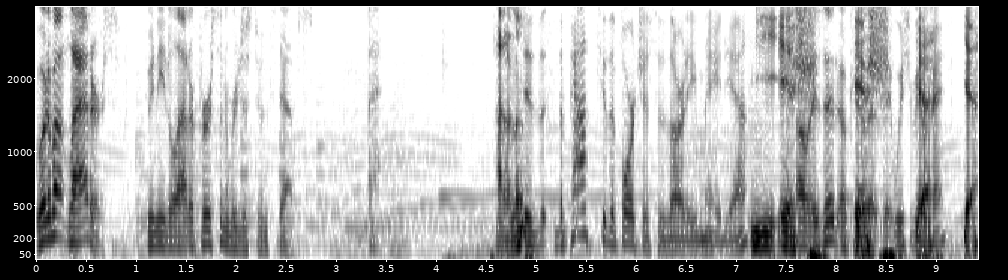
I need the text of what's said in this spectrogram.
What about ladders? Do we need a ladder person, or we're just doing steps? I don't know. Is the, the path to the fortress is already made? Yeah. Ish. Oh, is it? Okay. Ish. we should be yeah. okay? Yeah.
